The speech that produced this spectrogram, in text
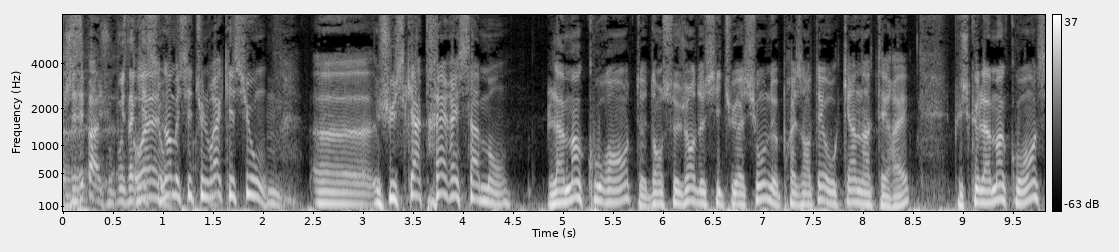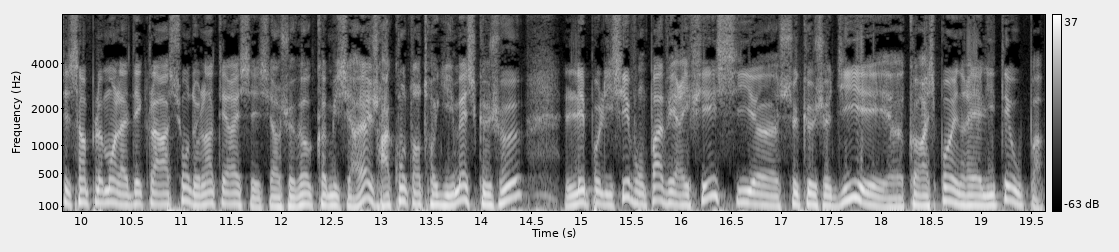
Je sais pas, je vous pose la Ouais, question. non, mais c'est une vraie question. Hmm. Euh, Jusqu'à très récemment, la main courante dans ce genre de situation ne présentait aucun intérêt, puisque la main courante, c'est simplement la déclaration de l'intéressé. C'est-à-dire, je vais au commissariat, je raconte entre guillemets ce que je veux, les policiers vont pas vérifier si euh, ce que je dis est, euh, correspond à une réalité ou pas.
